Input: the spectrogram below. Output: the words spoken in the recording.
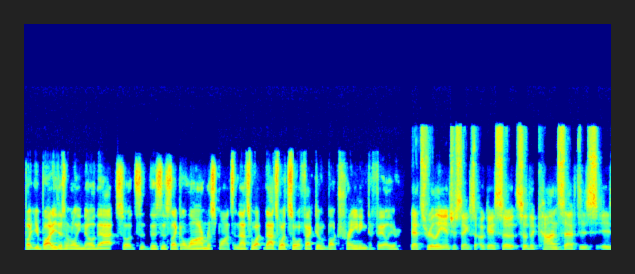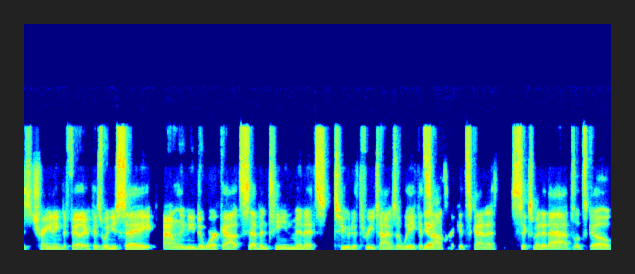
but your body doesn't really know that. So it's there's this like alarm response. And that's what that's what's so effective about training to failure. That's really interesting. So okay so so the concept is is training to failure. Because when you say i only need to work out 17 minutes two to three times a week it yep. sounds like it's kind of six minute abs. Let's go.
